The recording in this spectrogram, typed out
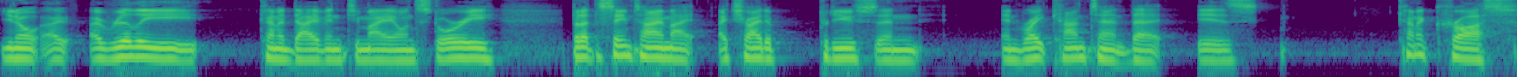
you know, I I really kind of dive into my own story, but at the same time, I I try to produce and and write content that is kind of cross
